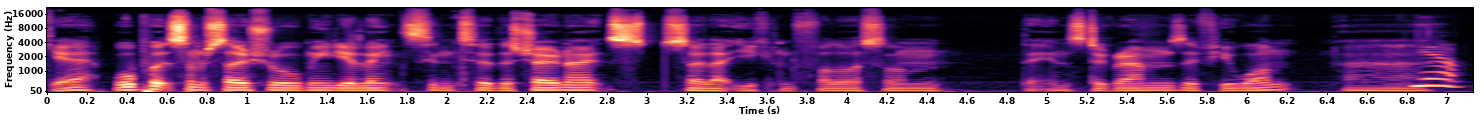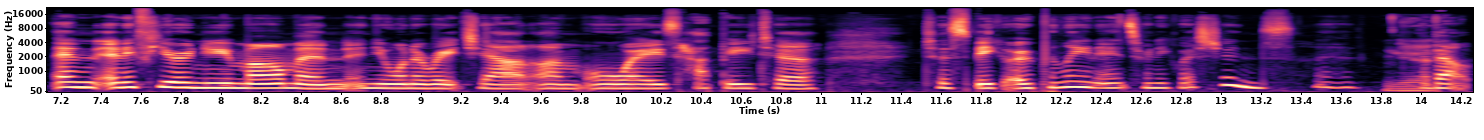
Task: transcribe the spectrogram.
yeah, we'll put some social media links into the show notes so that you can follow us on the Instagrams if you want. Uh, Yeah, and and if you're a new mum and, and you want to reach out, I'm always happy to to speak openly and answer any questions uh, yeah. about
